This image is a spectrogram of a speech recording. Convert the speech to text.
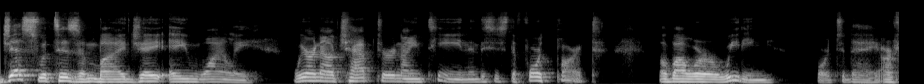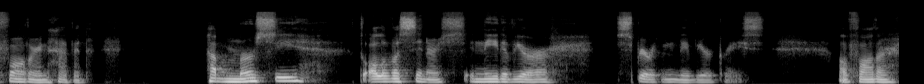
Jesuitism by J.A. Wylie. We are now chapter 19, and this is the fourth part of our reading for today. Our Father in heaven, have mercy to all of us sinners in need of your spirit, in need of your grace. Our Father,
